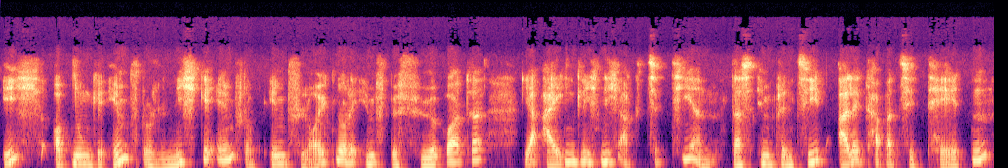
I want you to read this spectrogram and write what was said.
ich, ob nun geimpft oder nicht geimpft, ob Impfleugner oder Impfbefürworter, ja eigentlich nicht akzeptieren, dass im Prinzip alle Kapazitäten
